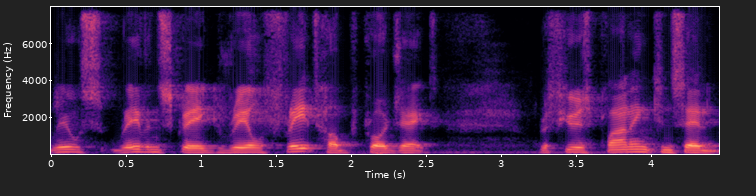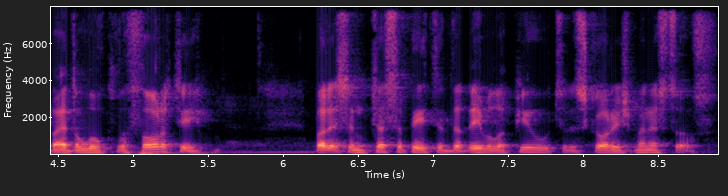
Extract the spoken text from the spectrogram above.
Ravenscraig rail freight hub project refused planning consent by the local authority, but it's anticipated that they will appeal to the Scottish ministers.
